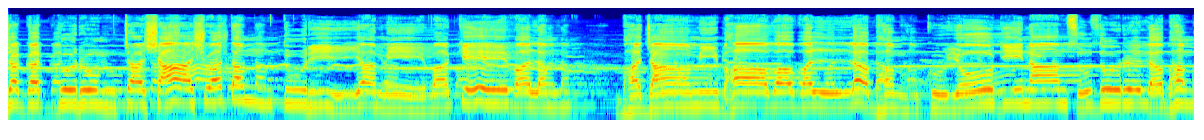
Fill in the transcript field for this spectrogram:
जगद्गुरुं च शाश्वतं तुरीयमेव केवलम् भजामि भाववल्लभं कुयोगिनां सुदुर्लभम्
